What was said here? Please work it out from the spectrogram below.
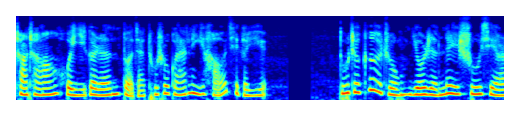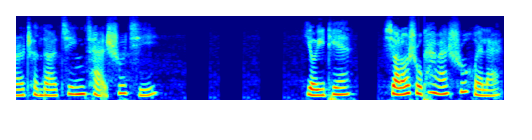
常常会一个人躲在图书馆里好几个月，读着各种由人类书写而成的精彩书籍。有一天，小老鼠看完书回来，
